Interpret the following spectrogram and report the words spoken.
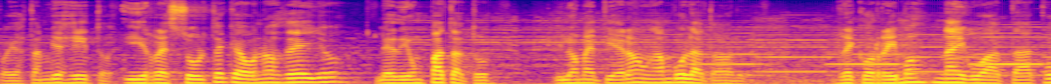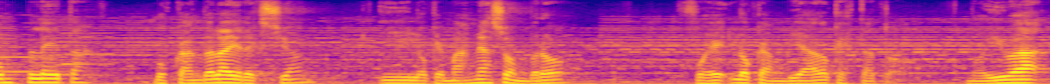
pues ya están viejitos. Y resulta que a uno de ellos le dio un patatú y lo metieron en un ambulatorio. Recorrimos Naiguatá completa buscando la dirección y lo que más me asombró fue lo cambiado que está todo. No iba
